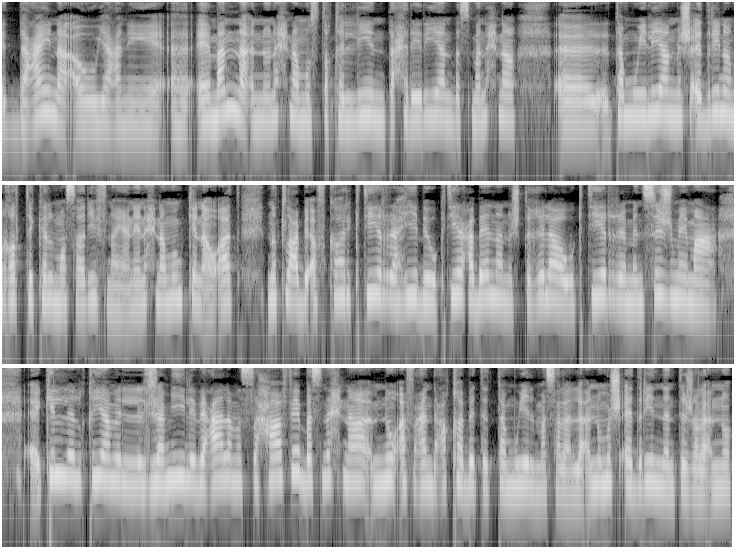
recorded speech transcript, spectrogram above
ادعينا أو يعني آه، آمنا إنه نحن مستقلين تحريريا بس ما نحن آه، تمويليا مش قادرين نغطي كل مصاريفنا. يعني نحن ممكن أوقات نطلع بأفكار كتير رهيبة وكتير عبالنا نشتغلها وكتير منسجمة مع كل القيم الجميلة بعالم الصحافة بس نحن بنوقف عند عقبة التمويل مثلا لأنه مش قادرين ننتجها لأنه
